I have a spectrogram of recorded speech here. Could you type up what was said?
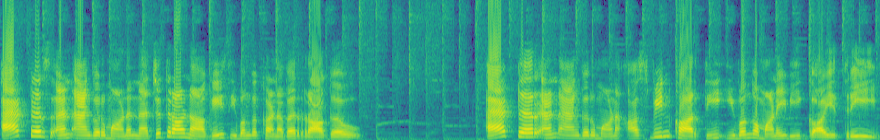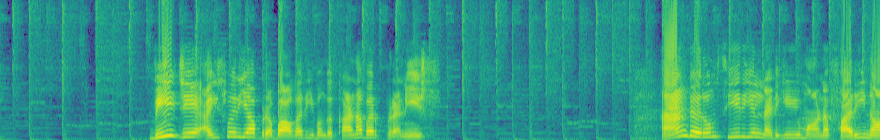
ஆக்டர்ஸ் அண்ட் ஆங்கருமான நட்சத்திரா நாகேஷ் இவங்க கணவர் ராகவ். ஆக்டர் அண்ட் ஆங்கருமான அஸ்வின் கார்த்தி இவங்க மனைவி காயத்ரி. விஜே ஐஸ்வர்யா பிரபாகர் இவங்க கணவர் பிரணேஷ் ஆங்கரும் சீரியல் நடிகையுமான ஃபரீனா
